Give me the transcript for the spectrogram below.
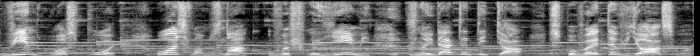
Він Господь. Ось вам знак у Вифлеємі знайдете дитя, сповите в яслах.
